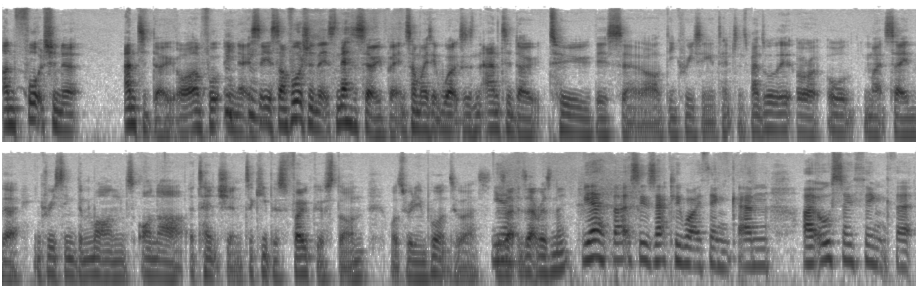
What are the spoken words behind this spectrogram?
unfortunate antidote or unfor- you know it's, it's unfortunate that it's necessary but in some ways it works as an antidote to this uh, our decreasing attention spans or, the, or or you might say the increasing demands on our attention to keep us focused on what's really important to us does Yeah. that does that resonate Yeah, that's exactly what I think. And I also think that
